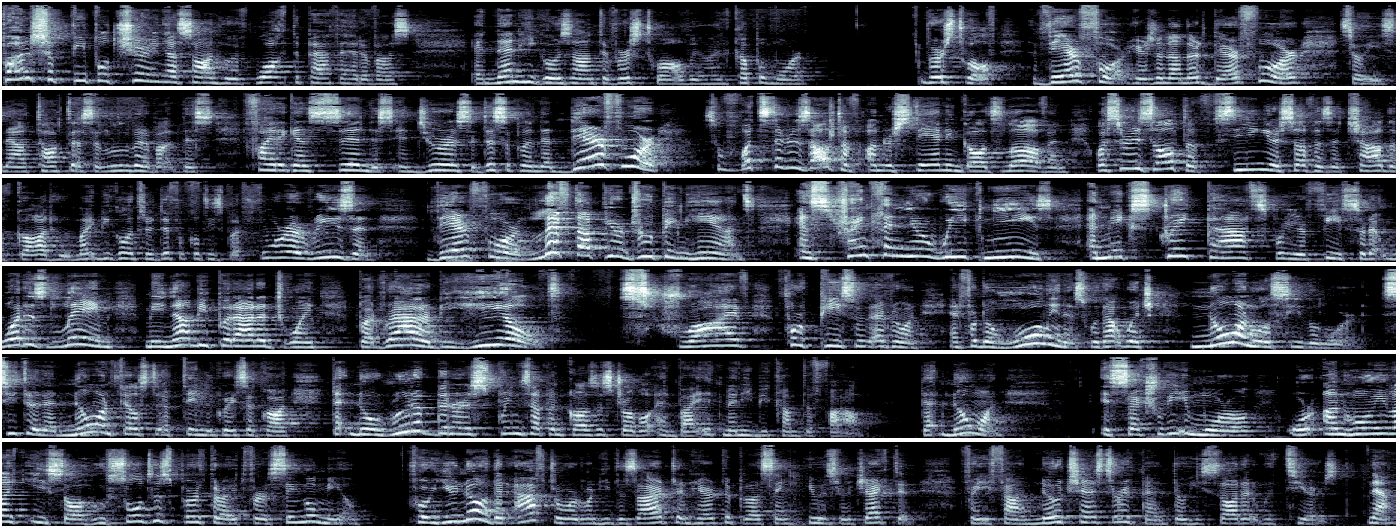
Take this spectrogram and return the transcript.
bunch of people cheering us on who have walked the path ahead of us. And then he goes on to verse 12. We had a couple more. Verse 12, therefore, here's another therefore. So he's now talked to us a little bit about this fight against sin, this endurance, the discipline. And therefore, so what's the result of understanding God's love? And what's the result of seeing yourself as a child of God who might be going through difficulties, but for a reason? Therefore, lift up your drooping hands and strengthen your weak knees and make straight paths for your feet so that what is lame may not be put out of joint, but rather be healed. Strive for peace with everyone and for the holiness without which no one will see the Lord. See to it that no one fails to obtain the grace of God, that no root of bitterness springs up and causes trouble, and by it many become defiled. That no one is sexually immoral or unholy like Esau, who sold his birthright for a single meal. For you know that afterward, when he desired to inherit the blessing, he was rejected, for he found no chance to repent, though he sought it with tears. Now,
